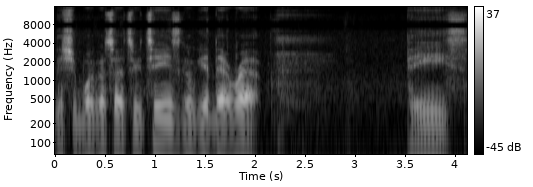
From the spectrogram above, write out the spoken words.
This your boy Go Two T's. Go get that rep. Peace.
